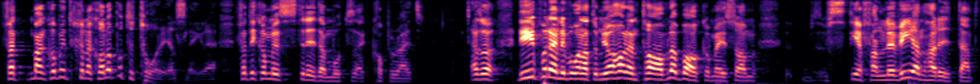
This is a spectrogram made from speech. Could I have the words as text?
för att man kommer inte kunna kolla på tutorials längre. För att det kommer strida mot här, copyright Alltså, det är på den nivån att om jag har en tavla bakom mig som Stefan Löfven har ritat,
